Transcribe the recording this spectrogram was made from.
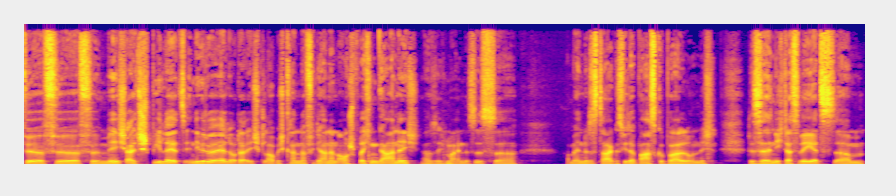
für, für, für mich als Spieler jetzt individuell oder ich glaube, ich kann da für die anderen aussprechen, gar nicht. Also ich meine, es ist äh, am Ende des Tages wieder Basketball und ich, das ist ja nicht, dass wir jetzt ähm,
